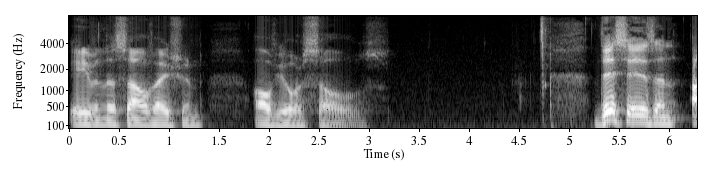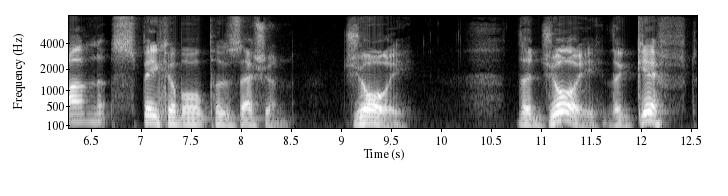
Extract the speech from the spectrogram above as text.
even the salvation of your souls. This is an unspeakable possession, joy, the joy, the gift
